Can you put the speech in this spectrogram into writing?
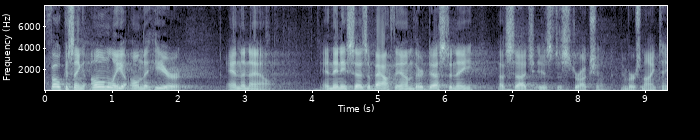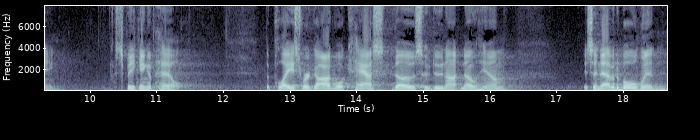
focusing only on the here and the now. And then he says about them, their destiny of such is destruction in verse 19. Speaking of hell, the place where God will cast those who do not know him, it's inevitable when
